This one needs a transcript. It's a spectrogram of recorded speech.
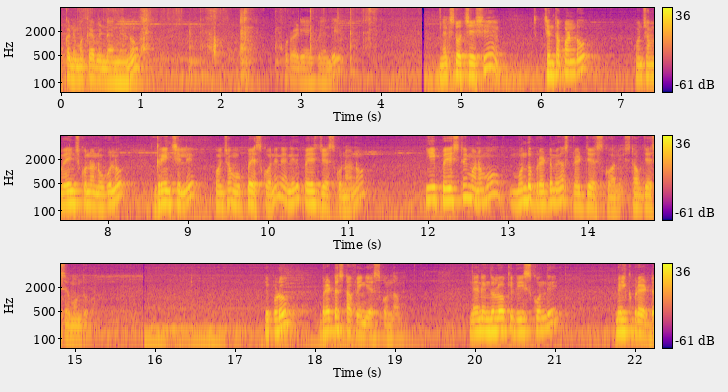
ఒక నిమ్మకాయ పిండాను నేను. ఇప్పుడు రెడీ అయిపోయింది. నెక్స్ట్ వచ్చేసి చింతపండు కొంచెం వేయించుకున్న నువ్వులు గ్రీన్ చిల్లీ కొంచెం ఉప్పు వేసుకొని నేను ఇది పేస్ట్ చేసుకున్నాను. ఈ పేస్ట్ని మనము ముందు బ్రెడ్ మీద స్ప్రెడ్ చేసుకోవాలి స్టఫ్ చేసే ముందు. ఇప్పుడు బ్రెడ్ స్టఫింగ్ చేసుకుందాం. నేను ఇందులోకి తీసుకుంది మిల్క్ బ్రెడ్.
